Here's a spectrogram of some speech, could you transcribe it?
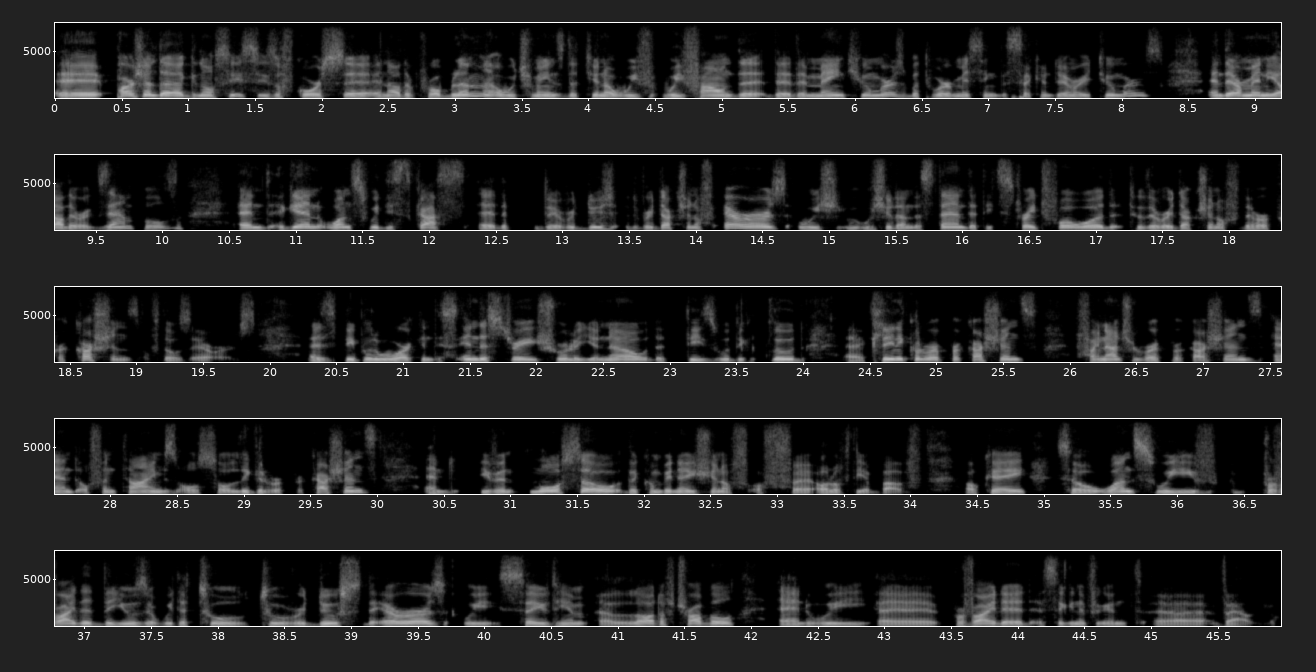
Uh, partial diagnosis is of course uh, another problem, uh, which means that you know we've we found the, the, the main tumors, but we're missing the secondary tumors, and there are many other examples. And again, once we discuss uh, the the, reduce, the, reduction of errors, we sh we should understand that it's straightforward to the reduction of the repercussions of those errors. As people who work in this industry, surely you know that these would include uh, clinical repercussions, financial repercussions, and oftentimes also legal repercussions and even more so the combination of, of uh, all of the above. Okay, so once we've provided the user with a tool to reduce the errors, we saved him a lot of trouble and we uh, provided a significant uh, value.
